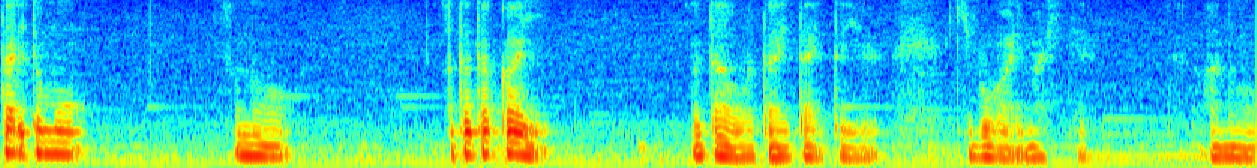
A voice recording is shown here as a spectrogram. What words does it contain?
2人ともその温かい歌を歌いたいという希望がありましてあの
